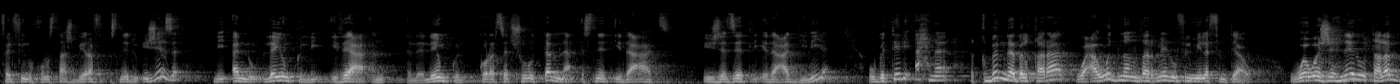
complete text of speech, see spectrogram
في 2015 برفض إسناد إجازة لأنه لا يمكن لإذاعة أن لا يمكن كراسة شروط تمنع إسناد إذاعات إجازات لإذاعات دينية وبالتالي إحنا قبلنا بالقرار وعاودنا نظرنا له في الملف نتاعو. ووجهنا له طلب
